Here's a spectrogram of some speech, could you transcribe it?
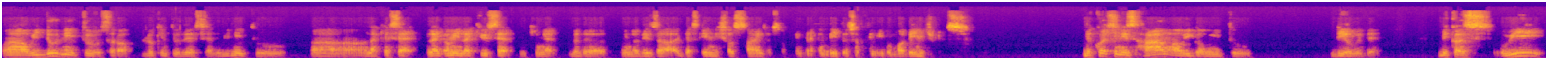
Uh, we do need to sort of look into this, and we need to, uh, like I said, like I mean, like you said, looking at whether you know these are just initial signs of something that can lead to something even more dangerous. The question is, how are we going to deal with it? Because we,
